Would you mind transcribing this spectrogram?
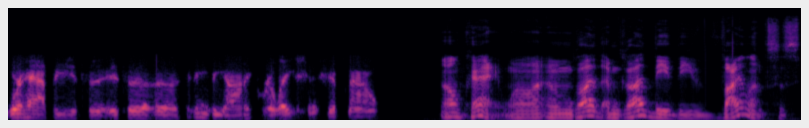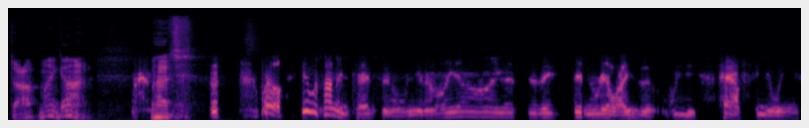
we're happy. It's a it's a, a symbiotic relationship now. Okay, well, I'm glad. I'm glad the the violence has stopped. My God, but well, it was unintentional, you know. You know, they didn't realize that we have feelings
